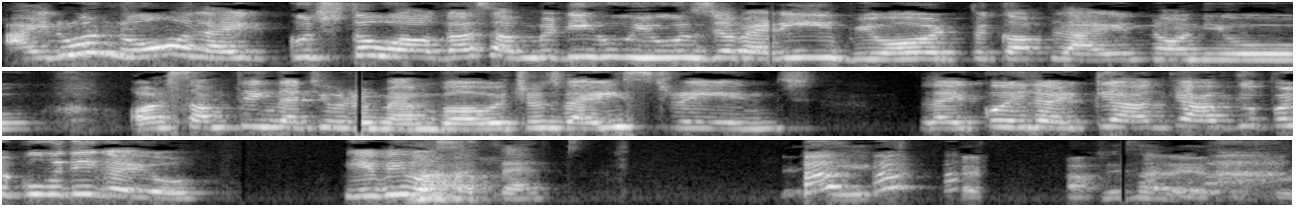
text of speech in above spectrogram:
I don't know like कुछ तो हुआ होगा। Somebody who used a very weird pickup line on you और something that you remember which was very strange like कोई लड़की आके आपके ऊपर कूद ही गई हो। ये भी हो हाँ। सकता है। काफ़ी सारे ऐसे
